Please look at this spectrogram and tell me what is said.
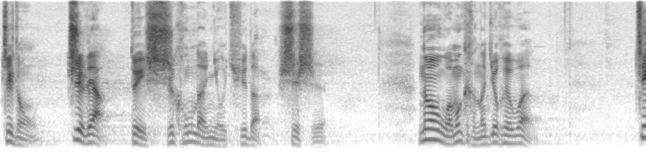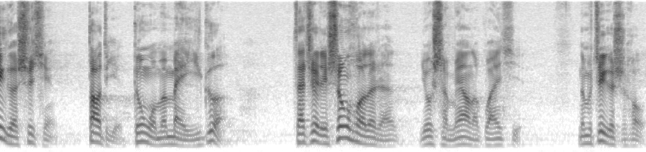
这种质量。对时空的扭曲的事实，那么我们可能就会问，这个事情到底跟我们每一个在这里生活的人有什么样的关系？那么这个时候，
